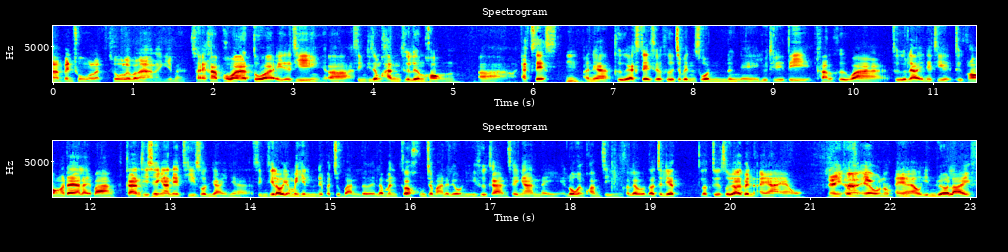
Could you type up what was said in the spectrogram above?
มาเป็นช่วงเวลาช่วงเวลาอะไรอย่างงี้ป่ะใช่ครับ เพราะว่าตัว XT อ่าสิ่งที่สำคัญคือเรื่องของอ่า access อืมอันเนี้ยคือ access ก็คือจะเป็นส่วนหนึ่งใน utility ครับก็คือว่าถือแล้ว NFT ถือครองแล้วได้อะไรบ้าง การที่ใช้งาน NFT ส่วนใหญ่เนี่ยสิ่งที่เรายังไม่เห็นในปัจจุบันเลย แล้วมันก็คงจะมาในเร็วนี้คือการใช้งานในโลกแห่งความจริงเขาเรียกว่าเราจะเรียกเราจะตัวย่อยเป็น IRL IRL เนาะ IRL in real life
